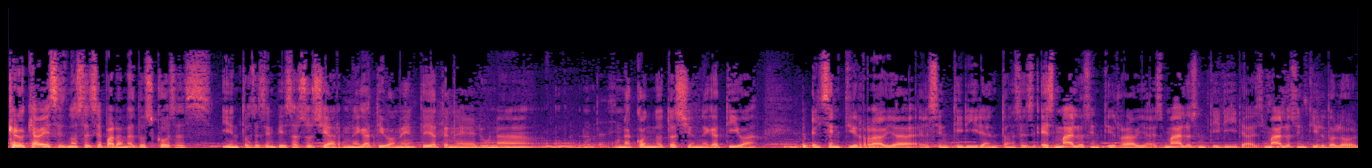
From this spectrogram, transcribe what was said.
Creo que a veces no se separan las dos cosas y entonces empieza a asociar negativamente y a tener una, una connotación negativa el sentir rabia, el sentir ira. Entonces es malo sentir rabia, es malo sentir ira, es malo sentir dolor.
